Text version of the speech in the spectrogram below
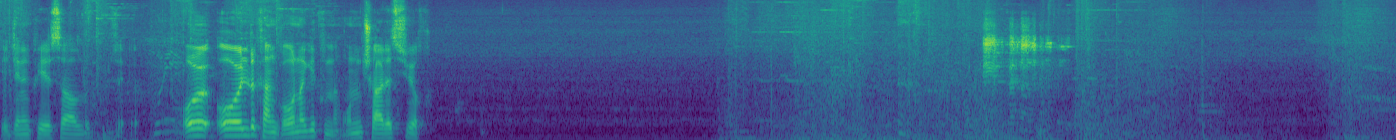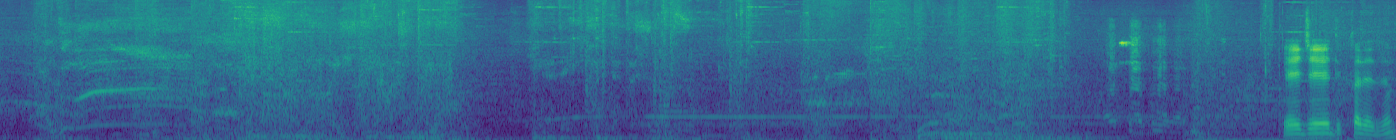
Gecenin kıyısı aldık. O, o öldü kanka ona gitme. Onun çaresi yok. BC'ye dikkat edin.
